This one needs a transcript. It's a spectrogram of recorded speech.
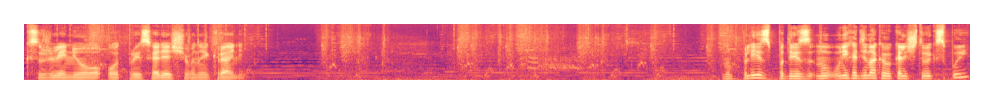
к сожалению, от происходящего на экране. Ну, плиз подрез... Ну, у них одинаковое количество экспы.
